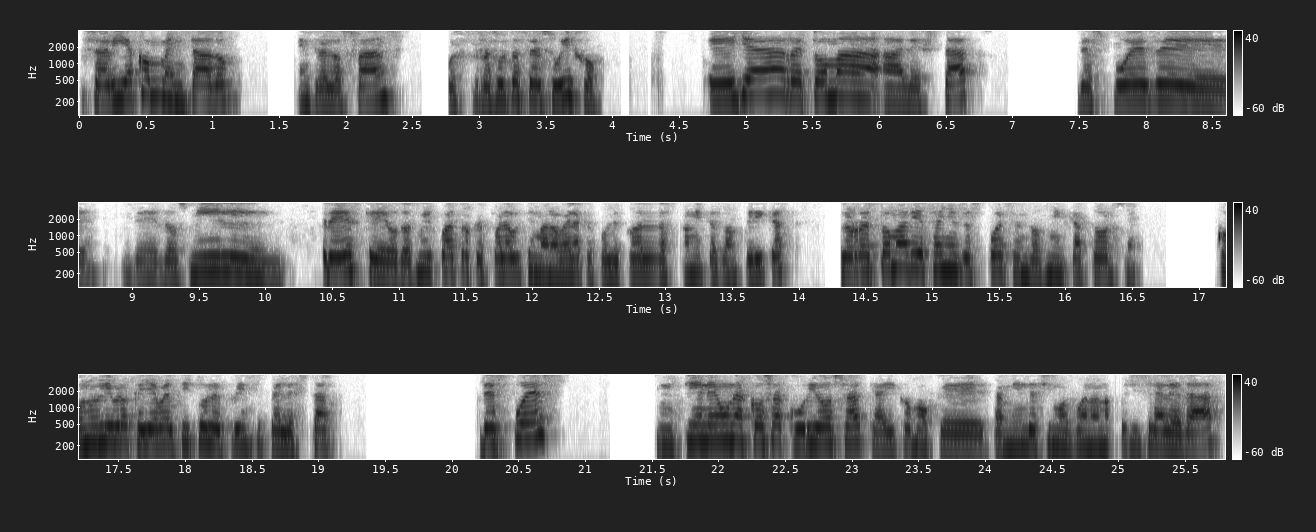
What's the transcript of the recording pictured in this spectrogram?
se había comentado entre los fans, pues resulta ser su hijo. Ella retoma al Lestat después de, de 2003 que, o 2004, que fue la última novela que publicó de las crónicas vampíricas, lo retoma 10 años después, en 2014, con un libro que lleva el título El Príncipe Lestat. Después tiene una cosa curiosa, que ahí como que también decimos, bueno, no sé si sea la edad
